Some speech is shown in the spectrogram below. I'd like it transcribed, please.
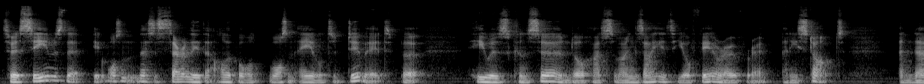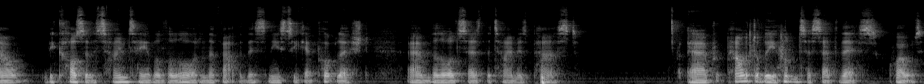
So it seems that it wasn't necessarily that Oliver wasn't able to do it, but he was concerned or had some anxiety or fear over it, and he stopped. And now, because of the timetable of the Lord and the fact that this needs to get published, um, the Lord says the time is past. Uh, Howard W. Hunter said this quote,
